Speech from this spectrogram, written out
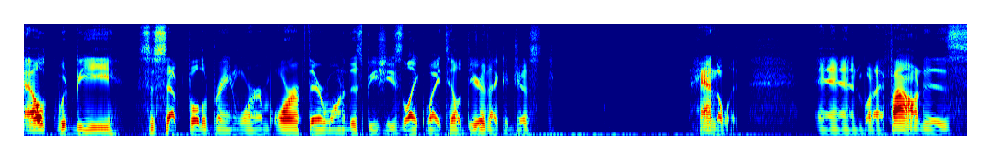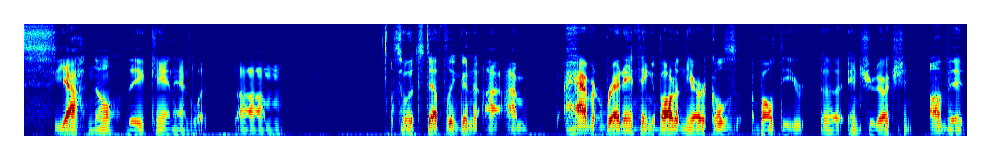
elk would be susceptible to brainworm or if they're one of the species like white-tailed deer that could just handle it. And what I found is, yeah, no, they can't handle it. Um, so it's definitely gonna. I, I'm I haven't read anything about it in the articles about the uh, introduction of it.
